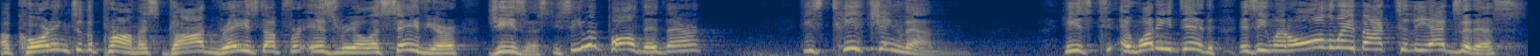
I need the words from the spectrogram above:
according to the promise, God raised up for Israel a Savior, Jesus. You see what Paul did there? He's teaching them. He's t- and what he did is he went all the way back to the Exodus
